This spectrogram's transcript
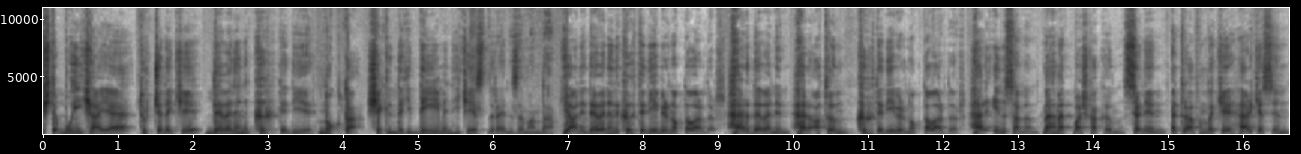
İşte bu hikaye Türkçedeki devenin kıh dediği nokta şeklindeki deyimin hikayesidir aynı zamanda. Yani devenin kıh dediği bir nokta vardır. Her devenin, her atın kıh dediği bir nokta vardır. Her insanın, Mehmet Başkak'ın, senin, etrafındaki herkesin,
